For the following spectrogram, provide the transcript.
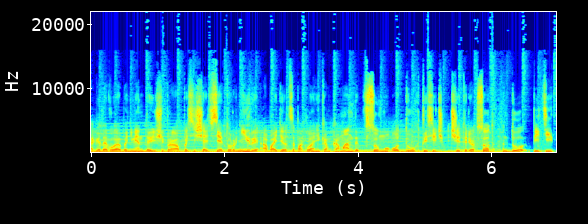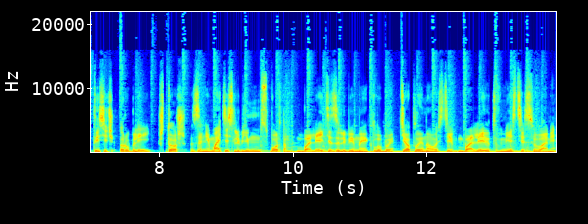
а годовой абонемент, дающий право посещать все турниры, обойдется поклонникам команды в сумму от 2400 до 5000 рублей. Что ж, занимайтесь любимым спортом, болейте за любимые клубы. Теплые новости болеют вместе с вами.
